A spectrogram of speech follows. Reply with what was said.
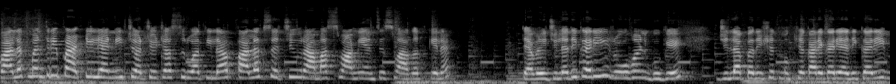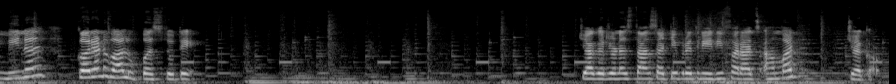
पालकमंत्री पाटील यांनी चर्चेच्या सुरुवातीला पालक सचिव रामास्वामी यांचे स्वागत केले त्यावेळी जिल्हाधिकारी रोहन गुगे जिल्हा परिषद मुख्य कार्यकारी अधिकारी मिनल करणवाल उपस्थित होते. जागर जनस्थानसाठी प्रतिनिधी फराज अहमद जळगाव.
